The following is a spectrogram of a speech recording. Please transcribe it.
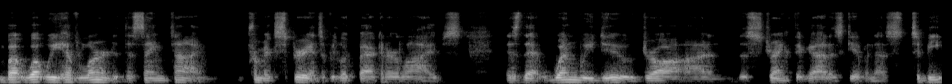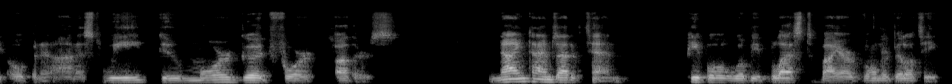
But what we have learned at the same time from experience, if we look back at our lives, is that when we do draw on the strength that God has given us to be open and honest, we do more good for others. Nine times out of 10, people will be blessed by our vulnerability.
